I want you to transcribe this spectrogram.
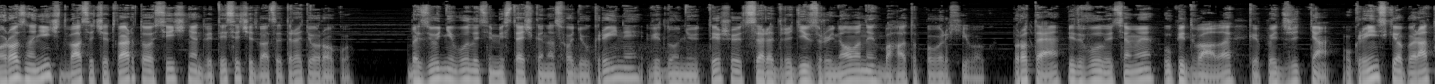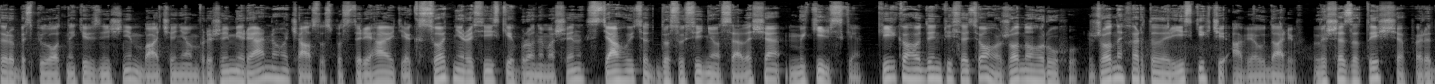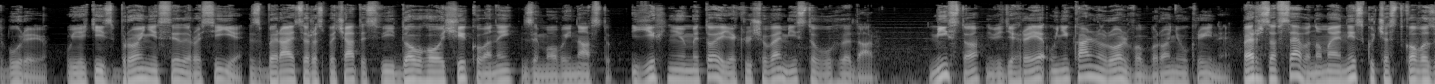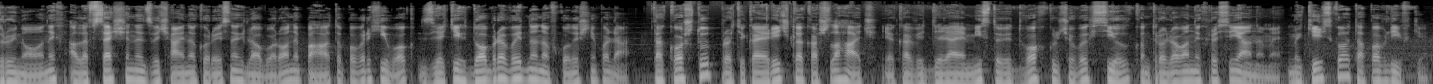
Морозна ніч 24 січня 2023 року. Безлюдні вулиці містечка на сході України відлунюють тишею серед рядів зруйнованих багатоповерхівок. Проте під вулицями у підвалах кипить життя. Українські оператори безпілотників з нічним баченням в режимі реального часу спостерігають, як сотні російських бронемашин стягуються до сусіднього селища Микільське. Кілька годин після цього жодного руху, жодних артилерійських чи авіаударів, лише затища перед бурею, у якій збройні сили Росії збираються розпочати свій довгоочікуваний зимовий наступ. Їхньою метою є ключове місто Вугледар. Місто відіграє унікальну роль в обороні України. Перш за все, воно має низку частково зруйнованих, але все ще надзвичайно корисних для оборони багатоповерхівок, з яких добре видно навколишні поля. Також тут протікає річка Кашлагач, яка відділяє місто від двох ключових сіл, контрольованих росіянами Микільського та Павлівки.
